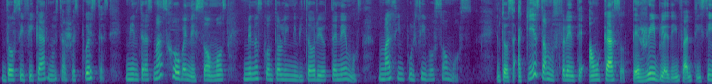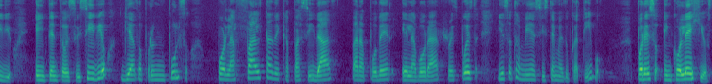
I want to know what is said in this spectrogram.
dosificar nuestras respuestas. Mientras más jóvenes somos, menos control inhibitorio tenemos, más impulsivos somos. Entonces, aquí estamos frente a un caso terrible de infanticidio e intento de suicidio guiado por un impulso, por la falta de capacidad para poder elaborar respuestas. Y eso también es sistema educativo. Por eso en colegios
